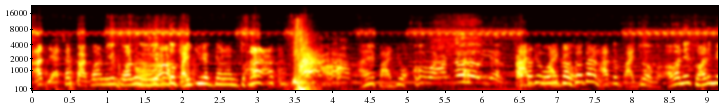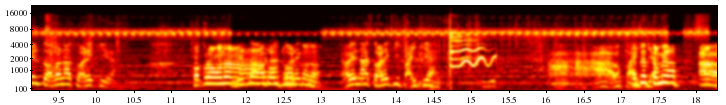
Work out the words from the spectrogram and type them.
આ બેસન પાકવાનું એક વાનું એક તો ભાઈ એક જણાનું તો હા હા એ ભાજો વાગે યાર આ તો ચોરી કરશો તાન. આ તો ભાજો હવે હવે નહીં થોડી મેલ તો હવે ના થોડી કીરા પકડો વનો મેલ તો આ બહુ ના જોર કરે કી. હવે ના તળે કી ભાઈ ગયા હા. હા હા હવે ભાઈ તો તમે આ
